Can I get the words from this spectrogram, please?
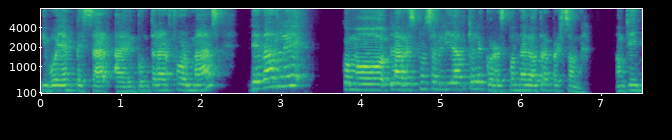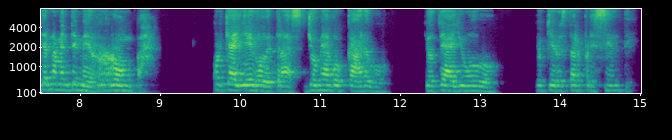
y voy a empezar a encontrar formas de darle como la responsabilidad que le corresponde a la otra persona, aunque internamente me rompa, porque hay ego detrás, yo me hago cargo, yo te ayudo, yo quiero estar presente.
